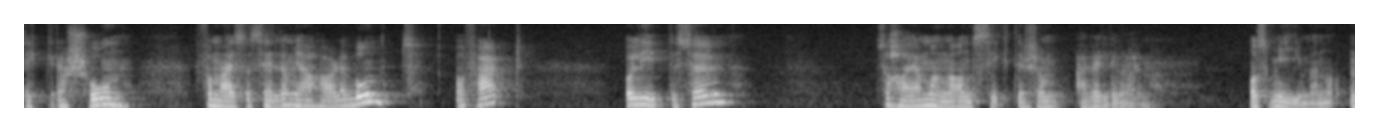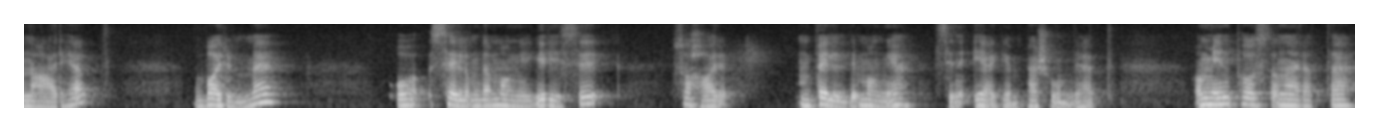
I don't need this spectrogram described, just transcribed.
rekreasjon for meg. Så selv om jeg har det vondt og fælt og lite søvn, så har jeg mange ansikter som er veldig glad i meg. Og som gir meg noe nærhet, varme. Og selv om det er mange griser, så har veldig mange sin egen personlighet. Og min påstand er at eh,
